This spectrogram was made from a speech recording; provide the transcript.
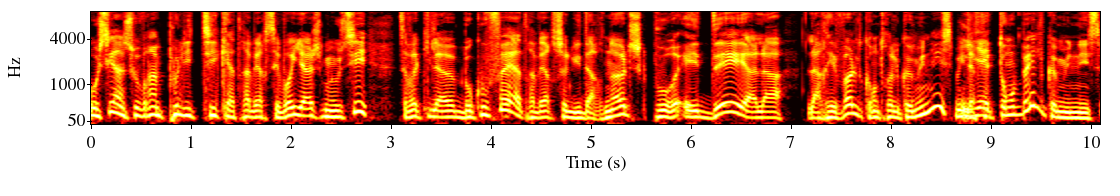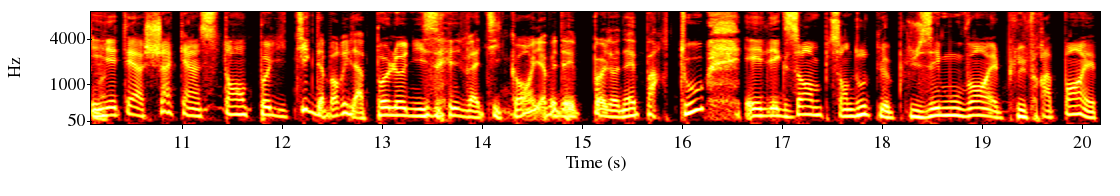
aussi un souverain politique à travers ses voyages, mais aussi, c'est vrai qu'il a beaucoup fait à travers celui d'Arnolch pour aider à la, la révolte contre le communisme. Il, Il a est- fait tomber le communisme. Il était à chaque instant politique. D'abord, il a polonisé le Vatican. Il y avait des Polonais partout. Et l'exemple sans doute le plus émouvant et le plus frappant est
